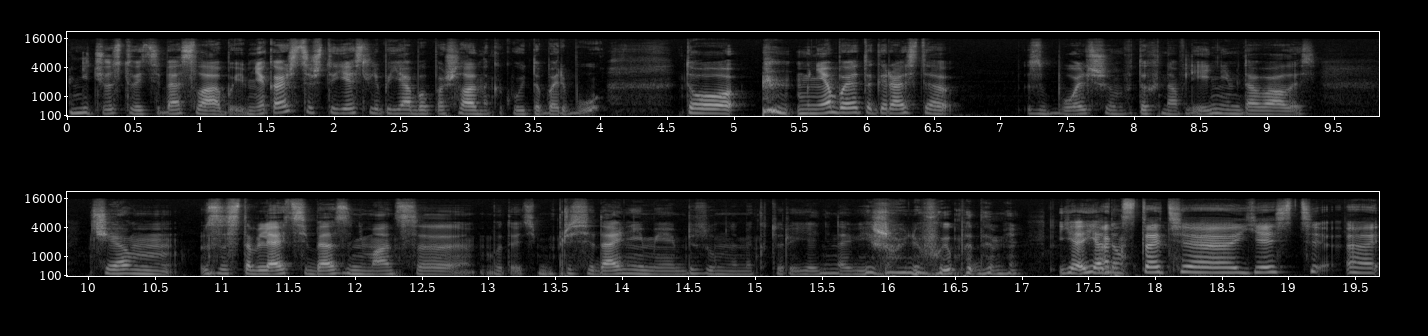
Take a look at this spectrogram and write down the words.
не чувствовать себя слабой. И Мне кажется, что если бы я бы пошла на какую-то борьбу, то мне бы это гораздо с большим вдохновлением давалось, чем заставлять себя заниматься вот этими приседаниями безумными, которые я ненавижу, или выпадами. Я, я а, дум- кстати, есть... э,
